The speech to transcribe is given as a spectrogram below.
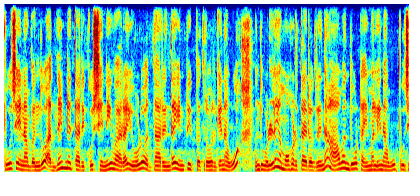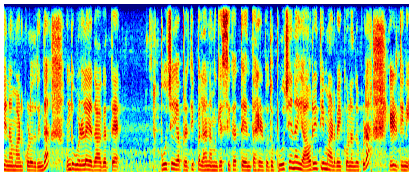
ಪೂಜೆನ ಬಂದು ಹದಿನೆಂಟನೇ ತಾರೀಕು ಶನಿವಾರ ಏಳು ಹದಿನಾರರಿಂದ ಎಂಟು ಇಪ್ಪತ್ತರವರೆಗೆ ನಾವು ಒಂದು ಒಳ್ಳೆಯ ಮುಹೂರ್ತ ಇರೋದ್ರಿಂದ ಆ ಒಂದು ಟೈಮಲ್ಲಿ ನಾವು ಪೂಜೆನ ಮಾಡ್ಕೊಳ್ಳೋದ್ರಿಂದ ಒಂದು ಒಳ್ಳೆಯದಾಗತ್ತೆ. ಪೂಜೆಯ ಪ್ರತಿಫಲ ನಮಗೆ ಸಿಗತ್ತೆ ಅಂತ ಹೇಳ್ಬೋದು. ಪೂಜೆನ ಯಾವ ರೀತಿ ಮಾಡಬೇಕು ಅನ್ನೋದು ಕೂಡ ಹೇಳ್ತೀನಿ.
